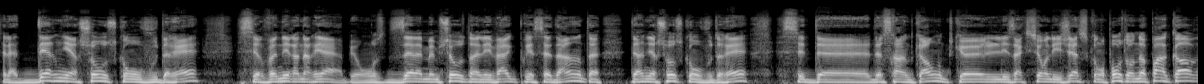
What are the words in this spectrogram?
C'est la dernière chose qu'on voudrait, c'est revenir en arrière. Puis on se disait la même chose dans les vagues précédentes. Dernière chose qu'on voudrait, c'est de, de se rendre compte que les actions, les gestes qu'on pose, on n'a pas encore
